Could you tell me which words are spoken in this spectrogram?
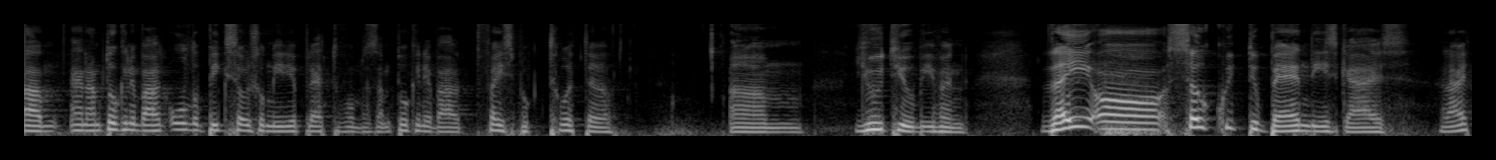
Um, and I'm talking about all the big social media platforms. I'm talking about Facebook, Twitter, um, YouTube, even. They are so quick to ban these guys, right?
